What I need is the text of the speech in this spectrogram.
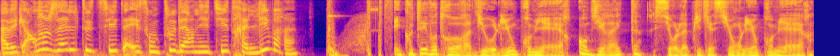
avec Angèle tout de suite et son tout dernier titre, Libre. Écoutez votre radio Lyon Première en direct sur l'application Lyon Première,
